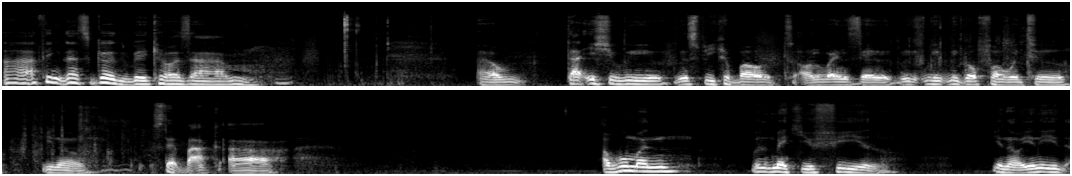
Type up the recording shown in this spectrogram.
uh, I think that's good because um, uh, that issue we will speak about on Wednesday. We, we, we go forward to, you know, step back. Uh, a woman will make you feel, you know, you need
